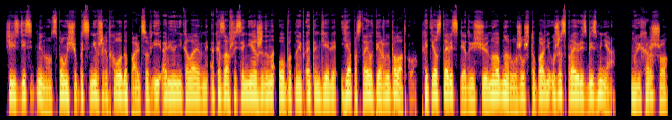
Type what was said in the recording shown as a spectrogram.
Через 10 минут с помощью посиневших от холода пальцев и Алины Николаевны, оказавшейся неожиданно опытной в этом деле, я поставил первую палатку. Хотел ставить следующую, но обнаружил, что парни уже справились без меня. Ну и хорошо.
